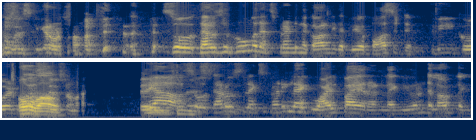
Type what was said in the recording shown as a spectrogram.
so there was a rumor that spread in the colony that we were positive. Three COVID oh, wow. From yeah, so that was like spreading like wildfire, and like we weren't allowed like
